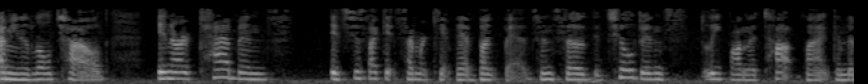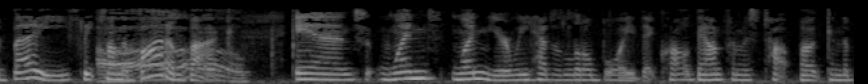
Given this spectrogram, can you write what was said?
I mean a little child. In our cabins, it's just like at summer camp. They have bunk beds, and so the children sleep on the top bunk, and the buddy sleeps oh. on the bottom oh. bunk. Oh. And one one year we had a little boy that crawled down from his top bunk in the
